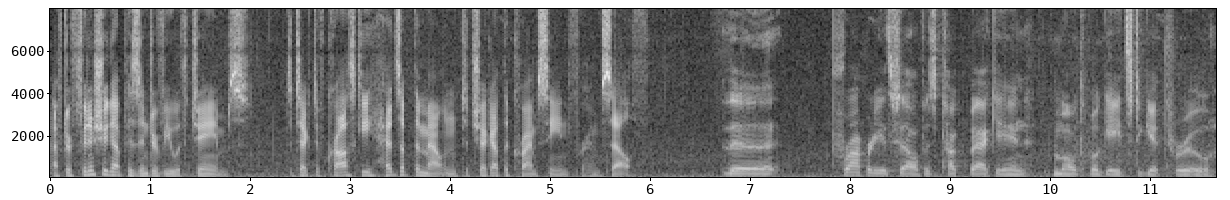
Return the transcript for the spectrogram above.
After finishing up his interview with James, Detective Krosky heads up the mountain to check out the crime scene for himself. The property itself is tucked back in, multiple gates to get through,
